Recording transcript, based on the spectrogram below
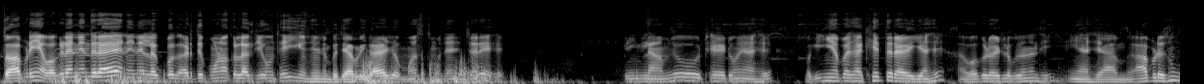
તો આપણે અહીંયા વગડાની અંદર આવ્યા ને, એને લગભગ અડધે પોણો કલાક જેવું થઈ ગયું છે અને બધી આપણી ગાય જો મસ્ત મજાની ચરે છે. પિંગલા આમ જો ઠેઠ અહીંયા છે. બાકી અહીંયા પાછા ખેતર આવી ગયા છે. આ વગડો એટલો બધો નથી. અહીંયા છે આમ, આપણે શું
